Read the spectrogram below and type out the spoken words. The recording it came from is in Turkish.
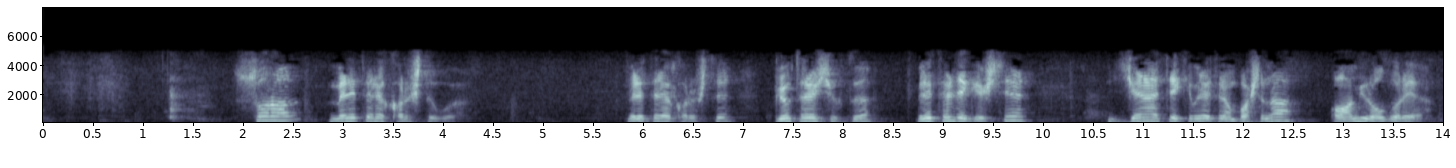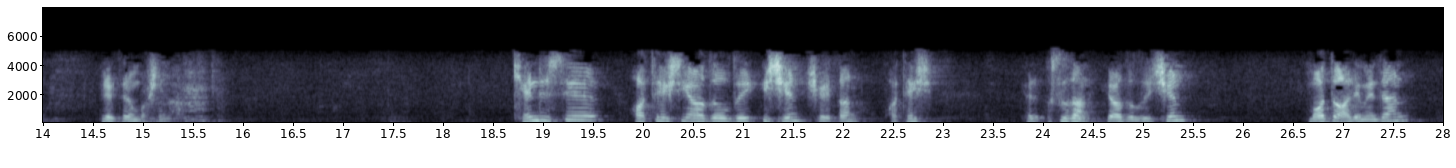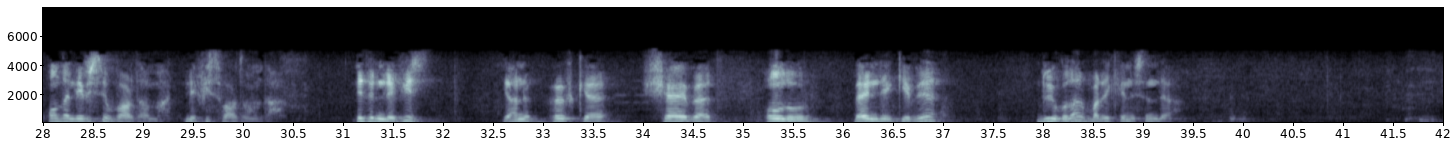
Sonra meleklere karıştı bu. Meleklere karıştı. Göklere çıktı. Melekler de geçti. Cennetteki meleklerin başına amir oldu oraya. Meleklerin başına. Kendisi ateşli yaratıldığı için şeytan ateş yani ısıdan yaratıldığı için madde aleminden onda nefisi vardı ama. Nefis vardı onda. Nedir nefis? Yani öfke, şehvet, onur, benlik gibi duygular vardı kendisinde.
